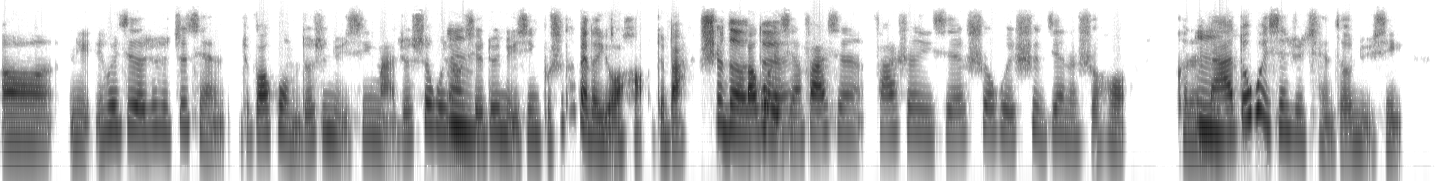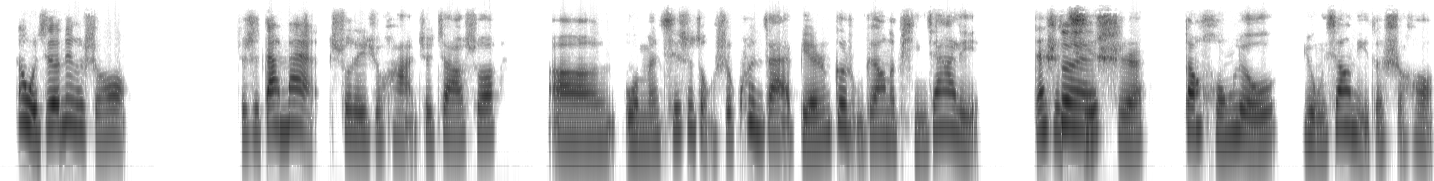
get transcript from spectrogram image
呃，你你会记得，就是之前就包括我们都是女性嘛，就社会上其实对女性不是特别的友好，对吧？是的，包括以前发生发生一些社会事件的时候。可能大家都会先去谴责女性，那我记得那个时候，就是大麦说的一句话，就叫说，呃，我们其实总是困在别人各种各样的评价里，但是其实当洪流涌向你的时候，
